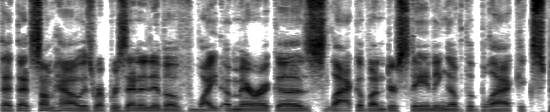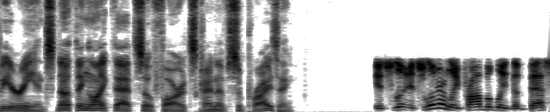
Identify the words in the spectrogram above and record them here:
that that somehow is representative of white America's lack of understanding of the black experience. Nothing like that so far. It's kind of surprising. It's it's literally probably the best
